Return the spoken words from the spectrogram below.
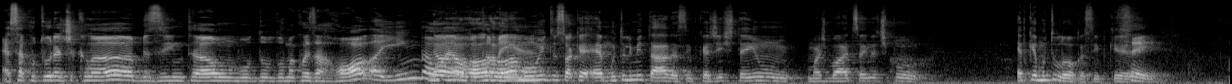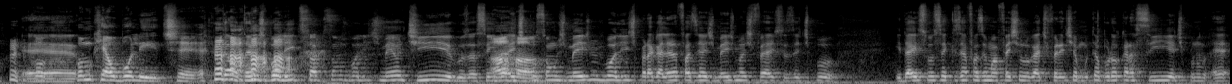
Essa cultura de clubes, então, de uma coisa rola ainda? não, ou é- não, rola, rola é? muito, só que é, é muito limitado, assim, porque a gente tem um, umas boates ainda, tipo. É porque é muito louco, assim, porque. Sei. É- Como que é o boliche? Não, tem uns bolites, só que são uns bolites meio antigos, assim. Daí, Aham. tipo, são os mesmos bolites pra galera fazer as mesmas festas. E, tipo. E daí, se você quiser fazer uma festa em um lugar diferente, é muita burocracia. Tipo, é,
